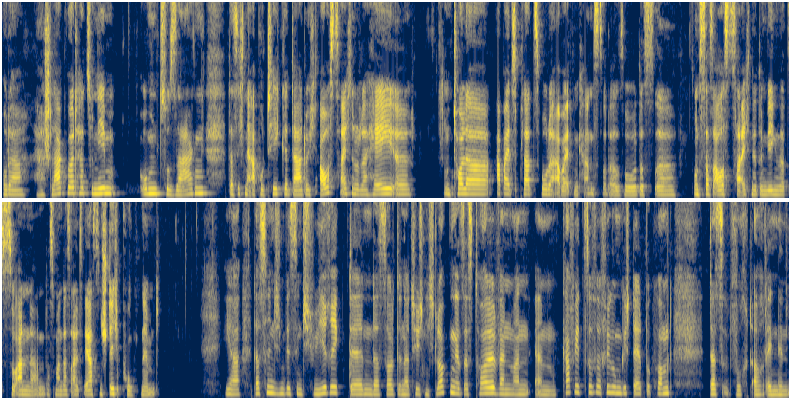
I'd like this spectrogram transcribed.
oder ja, Schlagwörter zu nehmen, um zu sagen, dass sich eine Apotheke dadurch auszeichnet oder hey, äh, ein toller Arbeitsplatz, wo du arbeiten kannst oder so, dass äh, uns das auszeichnet im Gegensatz zu anderen, dass man das als ersten Stichpunkt nimmt. Ja, das finde ich ein bisschen schwierig, denn das sollte natürlich nicht locken. Es ist toll, wenn man ähm, Kaffee zur Verfügung gestellt bekommt. Das wird auch in den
